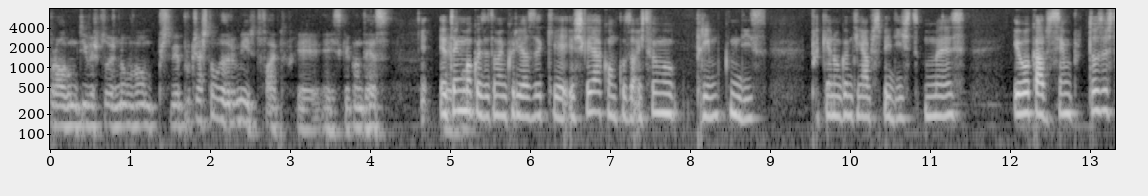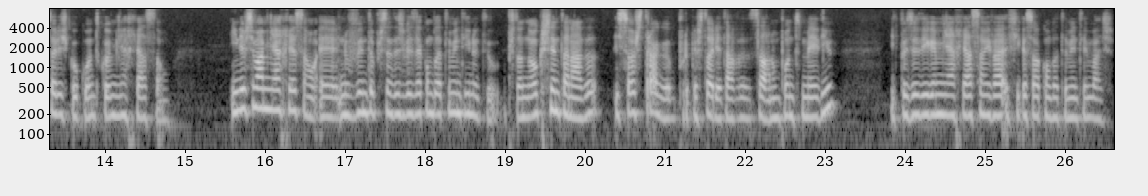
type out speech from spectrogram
por algum motivo as pessoas não vão perceber porque já estão a dormir, de facto, porque é, é isso que acontece. Eu É tenho bom. uma coisa também curiosa que é, eu cheguei à conclusão, isto foi o meu primo que me disse, porque eu nunca me tinha apercebido disto, mas eu acabo sempre, todas as histórias que eu conto, com a minha reação. E ainda por cima a minha reação é 90% das vezes é completamente inútil. Portanto, não acrescenta nada e só estraga, porque a história estava, sei lá, num ponto médio e depois eu digo a minha reação e vai, fica só completamente em baixo.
